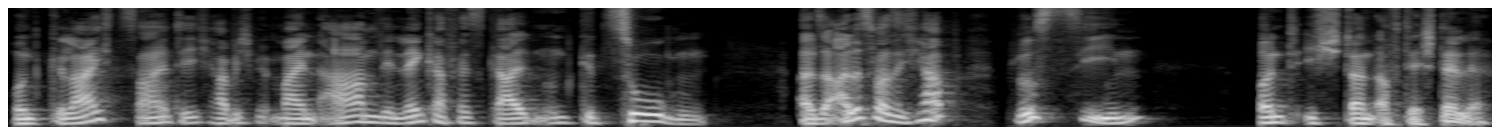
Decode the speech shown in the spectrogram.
und gleichzeitig habe ich mit meinen Armen den Lenker festgehalten und gezogen. Also alles, was ich habe, plus ziehen. Und ich stand auf der Stelle.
